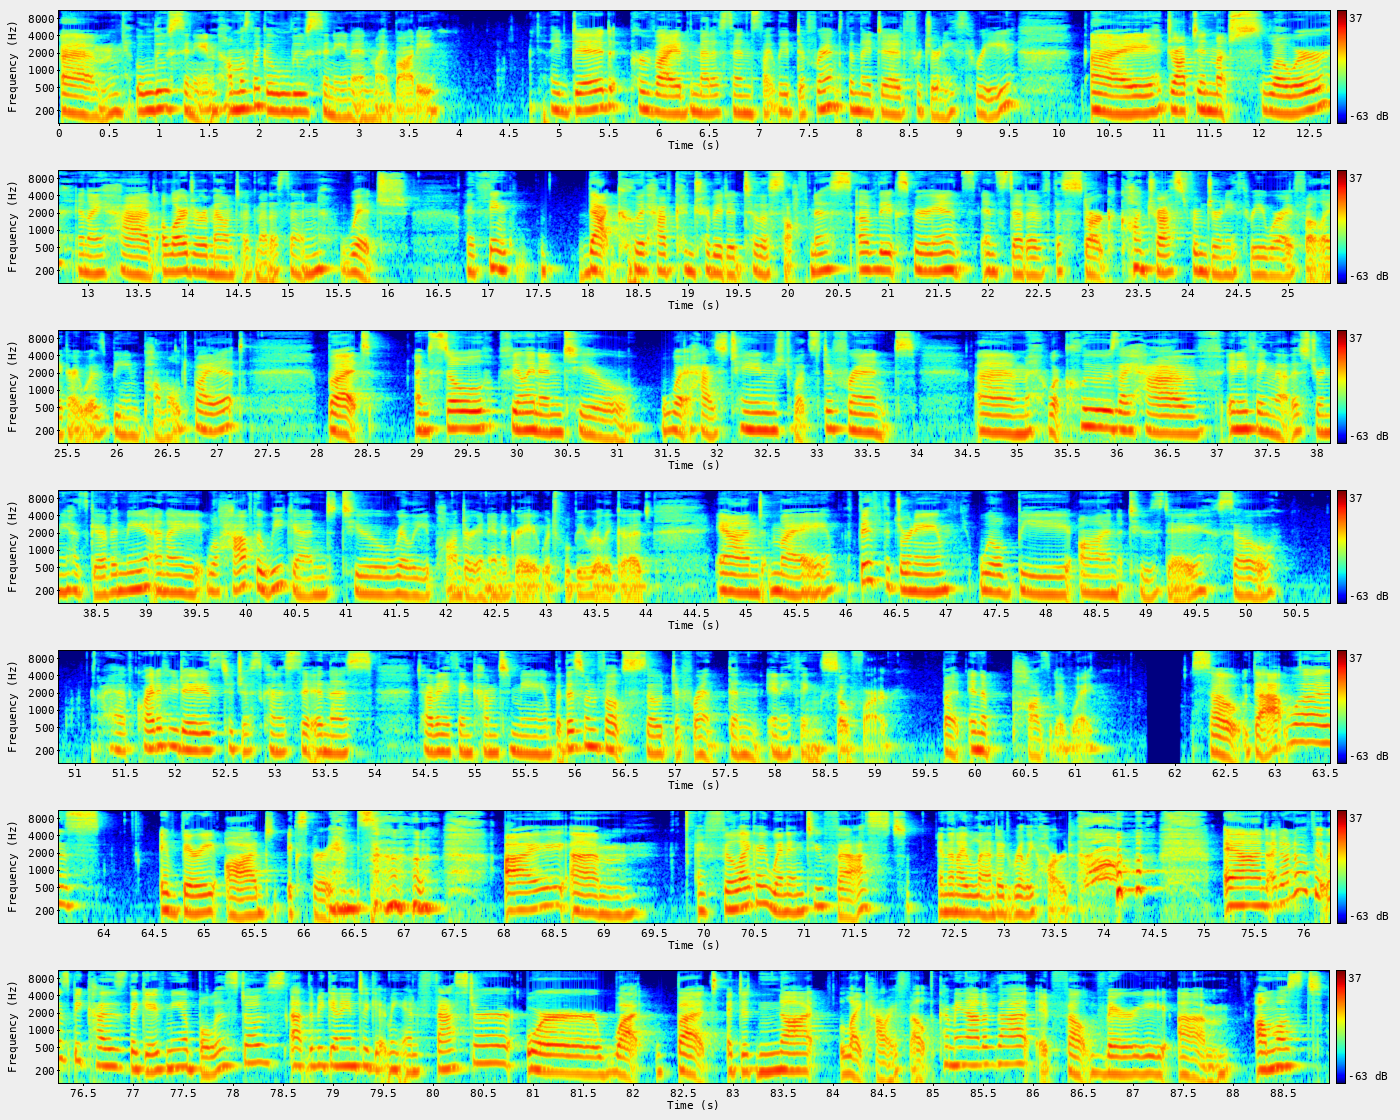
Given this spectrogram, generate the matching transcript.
um, loosening, almost like a loosening in my body. They did provide the medicine slightly different than they did for Journey 3. I dropped in much slower and I had a larger amount of medicine, which I think that could have contributed to the softness of the experience instead of the stark contrast from Journey 3, where I felt like I was being pummeled by it. But I'm still feeling into what has changed, what's different, um, what clues I have, anything that this journey has given me. And I will have the weekend to really ponder and integrate, which will be really good. And my fifth journey will be on Tuesday. So I have quite a few days to just kind of sit in this, to have anything come to me. But this one felt so different than anything so far, but in a positive way. So that was a very odd experience. I um I feel like I went in too fast and then I landed really hard. and I don't know if it was because they gave me a bolus dose at the beginning to get me in faster or what, but I did not like how I felt coming out of that. It felt very um almost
